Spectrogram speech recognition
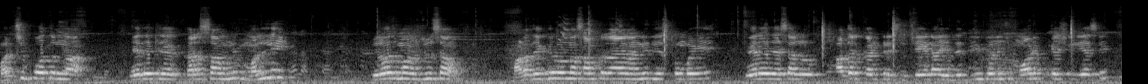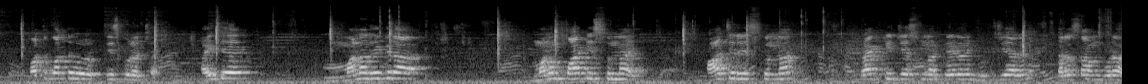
మర్చిపోతున్న ఏదైతే కరస్వామిని మళ్ళీ ఈరోజు మనం చూసాం మన దగ్గర ఉన్న సంప్రదాయాలన్నీ తీసుకొని పోయి వేరే దేశాలు అదర్ కంట్రీస్ చైనా ఇది దీంట్లో నుంచి మోడిఫికేషన్ చేసి కొత్త కొత్త తీసుకుని వచ్చారు. అయితే మన దగ్గర మనం పాటిస్తున్న ఆచరిస్తున్న ప్రాక్టీస్ చేస్తున్న క్రీడని గుర్తు చేయాలని కరసాము కూడా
